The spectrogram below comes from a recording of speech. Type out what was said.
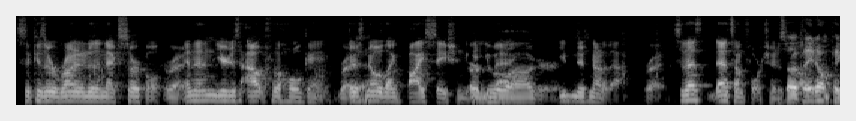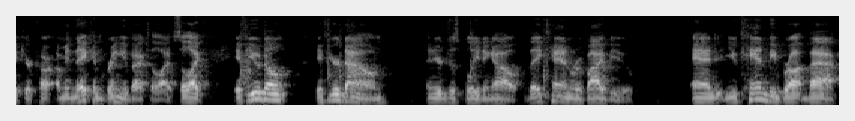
So because they're running to the next circle. right. And then you're just out for the whole game. Right, there's yeah. no like buy station to or get you back. gulag or You, there's none of that. right. So that's that's unfortunate. as So if they don't pick your car, I mean, they can bring you back to life. So like, if you don't, if you're down and you're just bleeding out, they can revive you, and you can be brought back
